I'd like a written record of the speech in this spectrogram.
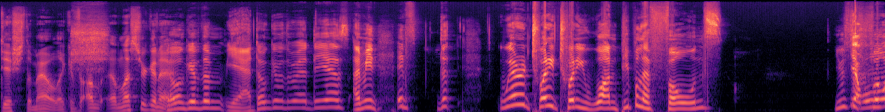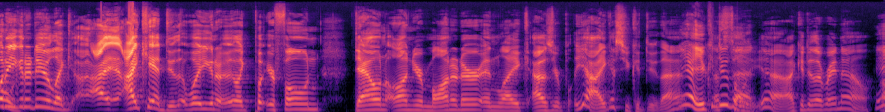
dish them out. Like if, unless you're gonna Don't give them, yeah, don't give them ideas. I mean, it's the we're in 2021. People have phones. Use Yeah, your well, what are you gonna do? Like, I I can't do that. What are you gonna like? Put your phone down on your monitor and like as you're pl- yeah, I guess you could do that. Yeah, you can That's do totally- that. Yeah, I could do that right now. Yeah,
